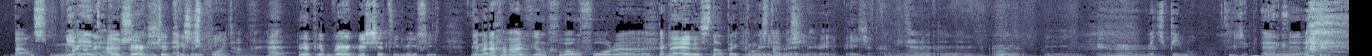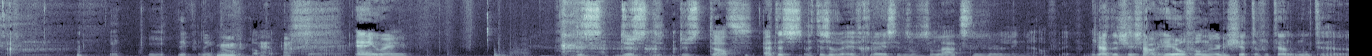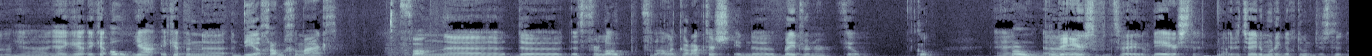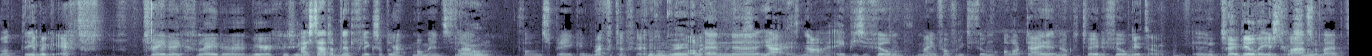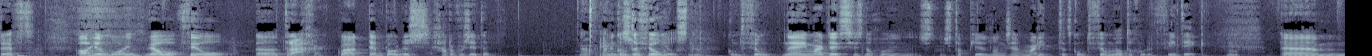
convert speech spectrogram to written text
bij ons midden in het heb je huis zo'n die access wifi. point hangen. Hè? Dan heb je op werk weer shitty wifi. Nee, maar dan gebruik ik hem gewoon voor eh backup. Nee, dat snap ik. Ik Voor weet een een time machine. beetje aan. Ja, eh, beetje piemel. En... eh, die vind ik dan grappig. Anyway. Dus, dus, dus dat. Het is, het is alweer even geleden sinds onze laatste Nerdlingen aflevering. Ja, dus je zou heel veel nerdy shit te vertellen moeten hebben. Ja, ja, ik, ik, oh ja, ik heb een, eh, een diagram gemaakt van eh, de, het verloop van alle karakters in de Blade Runner film. Cool. En, Oh, eh, de eerste of de tweede? De eerste. Ja. Ja, de tweede moet ik nog doen. Dus de, want Die heb ik echt twee weken geleden weer gezien. hij staat op Netflix op het Ja. moment van. Van spreken. Maar vertel verder. Goed ontwerp. Alle- En eh, ja, nou, epische film. Mijn favoriete film aller tijden. En ook de tweede film. Dit ook. eh, Een tweede nog gedeelde eerste plaats gezien. wat mij betreft. Al heel mooi. Wel veel eh, trager qua tempo. Dus ga ervoor zitten. Nou, dan dat komt de film- heel snel. Komt de film... Nee, maar deze is nog wel een stapje langzamer. Maar die, dat komt de film wel te goede, vind ik. Hm. Ehm,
